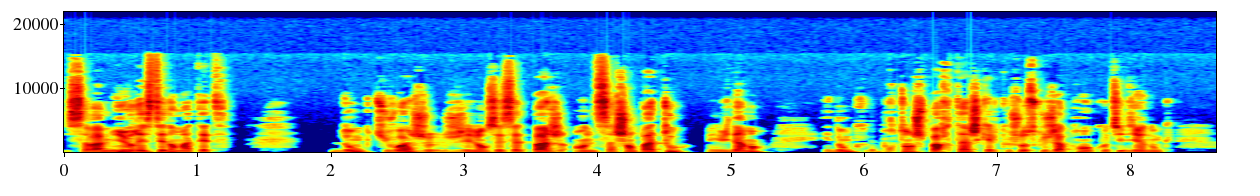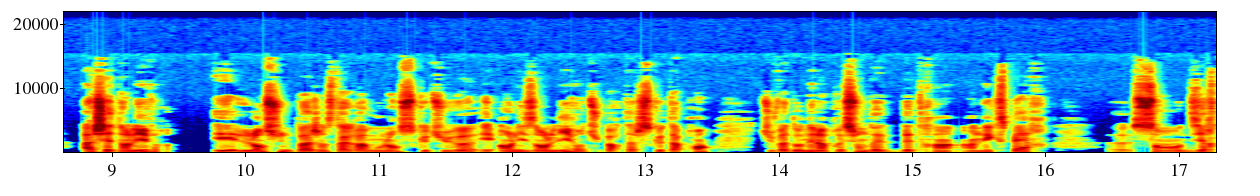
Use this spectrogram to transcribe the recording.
ça va mieux rester dans ma tête. Donc tu vois, j'ai lancé cette page en ne sachant pas tout, évidemment. Et donc pourtant je partage quelque chose que j'apprends au quotidien. Donc achète un livre, et lance une page Instagram ou lance ce que tu veux, et en lisant le livre, tu partages ce que tu apprends, tu vas donner l'impression d'être un, expert, euh, sans dire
